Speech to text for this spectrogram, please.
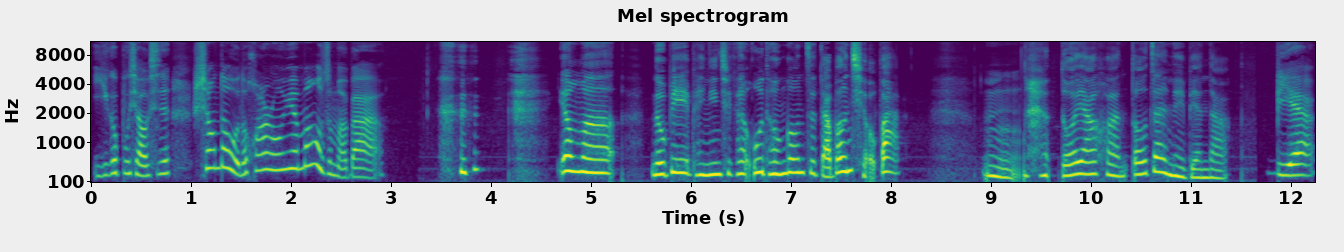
一个不小心伤到我的花容月貌怎么办？要么奴婢陪您去看梧桐公子打棒球吧。嗯，很多丫鬟都在那边的。别，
